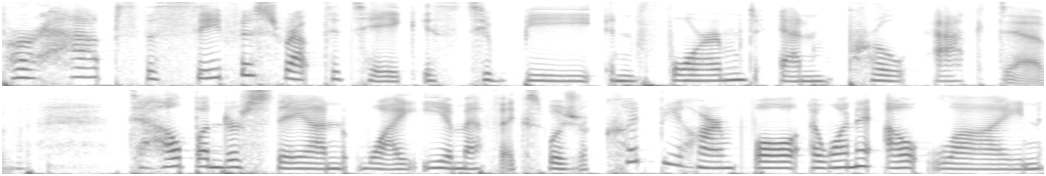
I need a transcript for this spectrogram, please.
Perhaps the safest route to take is to be informed and proactive. To help understand why EMF exposure could be harmful, I want to outline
